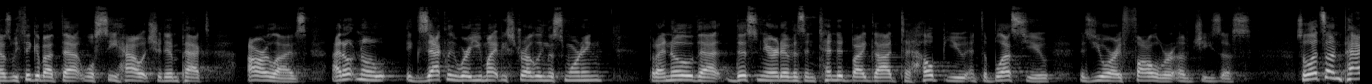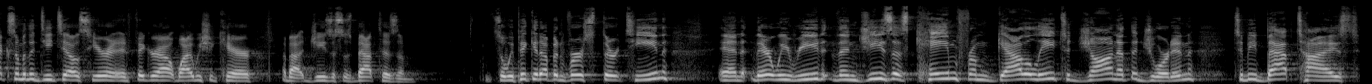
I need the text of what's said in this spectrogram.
as we think about that, we'll see how it should impact our lives. I don't know exactly where you might be struggling this morning. But I know that this narrative is intended by God to help you and to bless you as you are a follower of Jesus. So let's unpack some of the details here and figure out why we should care about Jesus' baptism. So we pick it up in verse 13, and there we read Then Jesus came from Galilee to John at the Jordan to be baptized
